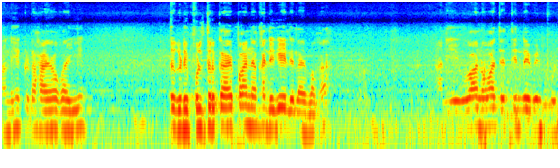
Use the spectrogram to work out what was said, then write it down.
आणि इकडं हाय हो बघा ही दगडी फुल तर काय पाण्याखाली गेलेलं आहे बघा. आणि वाहन वाहतात नवीन पूल.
